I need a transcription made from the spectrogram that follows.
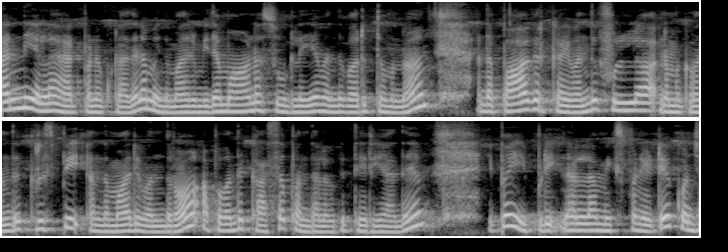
தண்ணியெல்லாம் ஆட் பண்ணக்கூடாது. நம்ம இந்த மாதிரி மிதமான சூட்லேயே வந்து வருத்தோம்னா அந்த பாகற்காய் வந்து ஃபுல்லாக நமக்கு வந்து கிறிஸ்பி அந்த மாதிரி வந்துடும் அப்போ வந்து கசப்பு அந்த அளவுக்கு தெரியாது. இப்போ இப்படி நல்லா மிக்ஸ் பண்ணிவிட்டு கொஞ்ச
